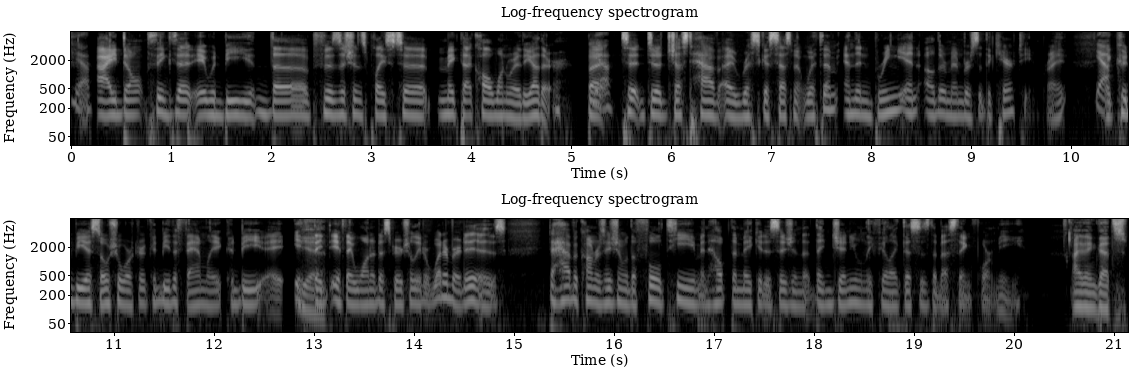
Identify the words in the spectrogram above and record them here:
Yeah. I don't think that it would be the physician's place to make that call one way or the other, but Yeah. to, to just have a risk assessment with them and then bring in other members of the care team, right? Yeah. It could be a social worker, it could be the family, it could be a- if Yeah. they if they wanted a spiritual leader, whatever it is, to have a conversation with a full team and help them make a decision that they genuinely feel like this is the best thing for me. I think that's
